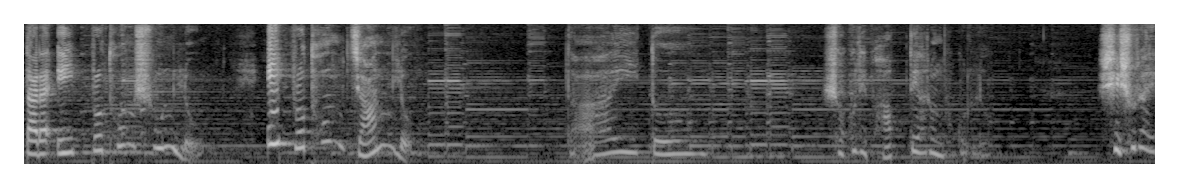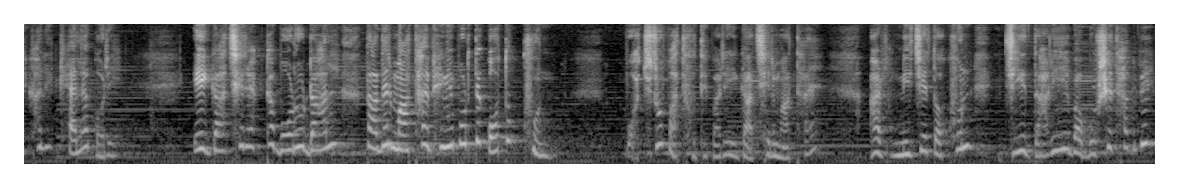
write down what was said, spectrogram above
তারা এই প্রথম শুনল এই প্রথম জানল। তাই তো সকলে ভাবতে আরম্ভ করল। শিশুরা এখানে খেলা করে। এই গাছের একটা বড় ডাল তাদের মাথায় ভেঙে পড়তে কতক্ষণ? বজ্রপাত হতে পারে এই গাছের মাথায়। আর নিচে তখন যে দাঁড়িয়ে বা বসে থাকবে,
